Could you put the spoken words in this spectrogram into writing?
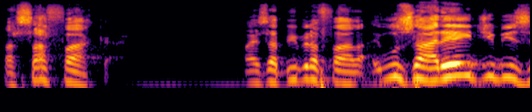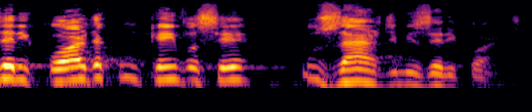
passar a faca. Mas a Bíblia fala: usarei de misericórdia com quem você usar de misericórdia.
